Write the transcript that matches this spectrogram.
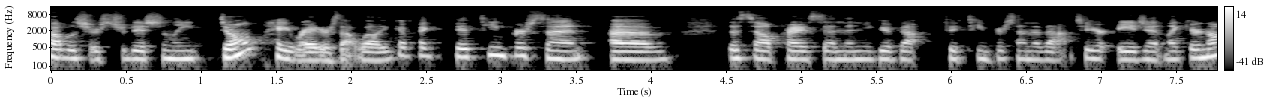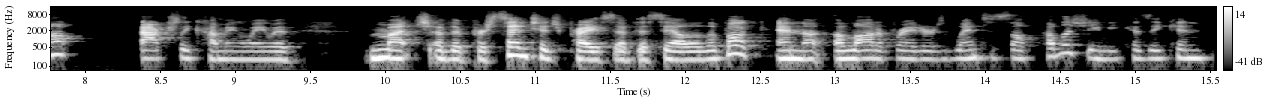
publishers traditionally don't pay writers that well. You get like 15% of the sale price and then you give that 15% of that to your agent. Like you're not actually coming away with much of the percentage price of the sale of the book. And a lot of writers went to self publishing because they can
